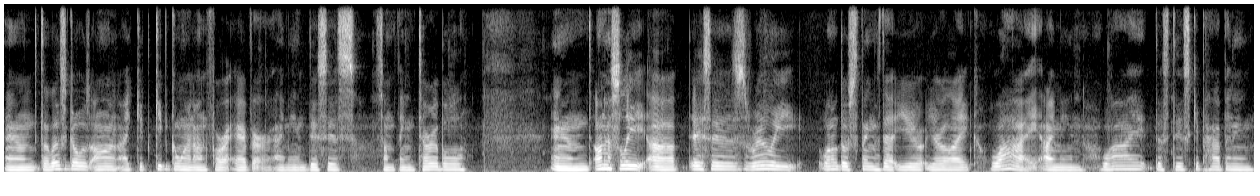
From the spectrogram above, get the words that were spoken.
And the list goes on. I could keep going on forever. I mean this is something terrible. And honestly uh, this is really one of those things that you you're like why? I mean why does this keep happening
